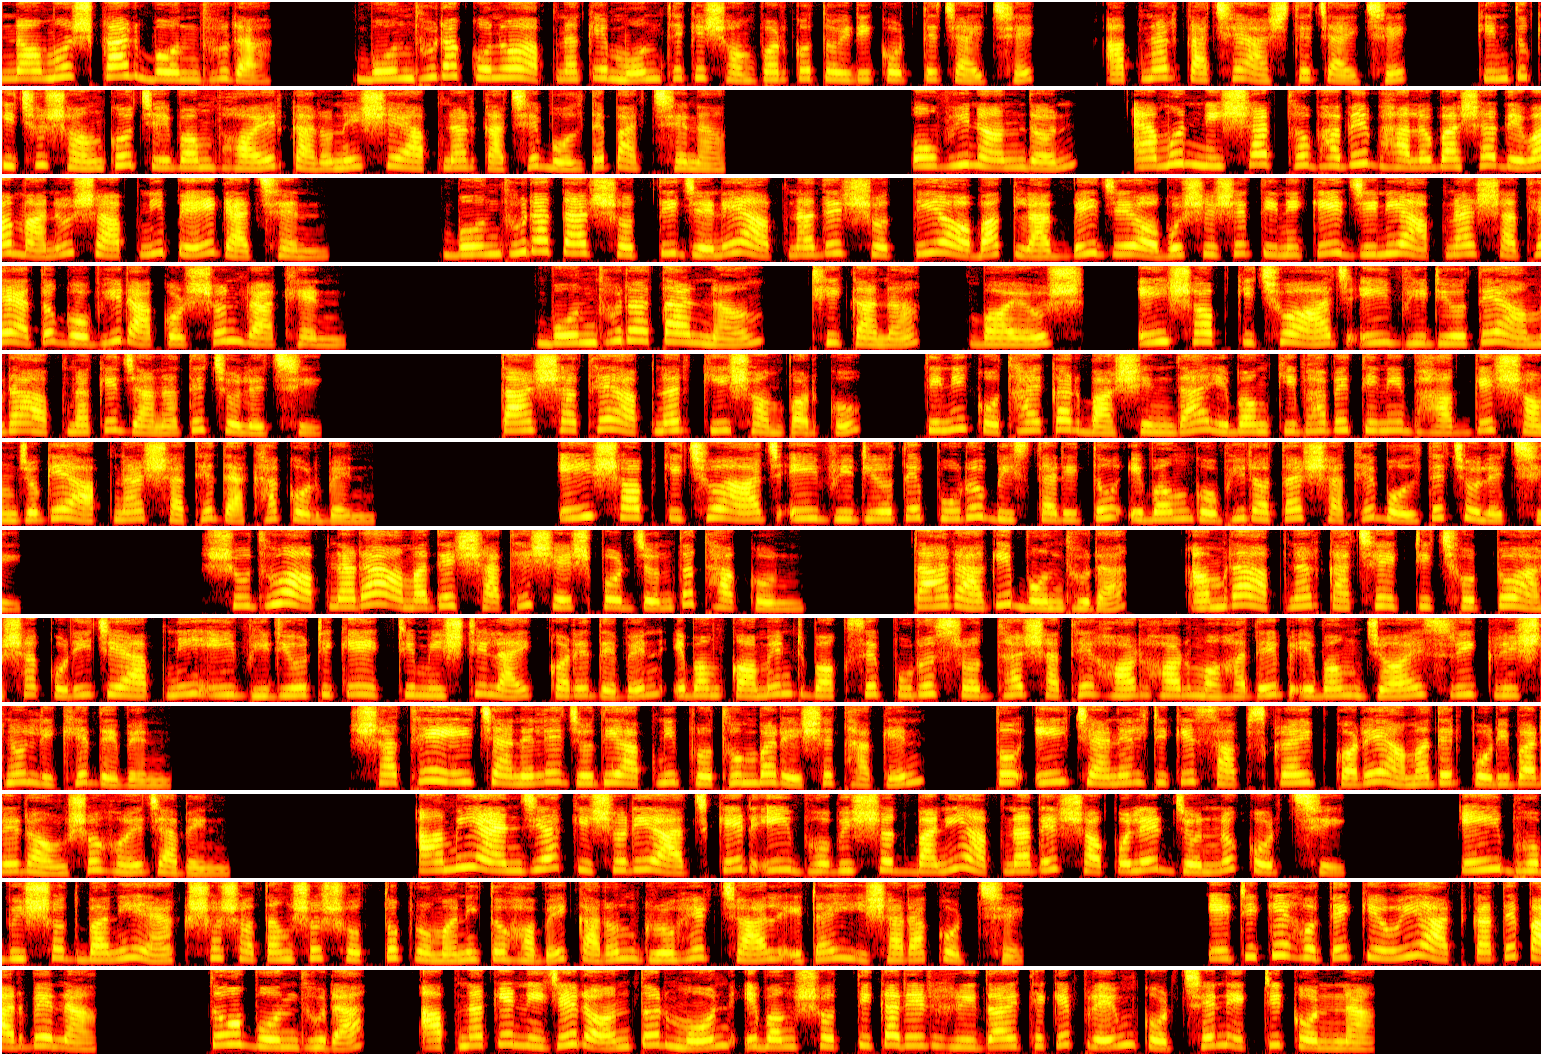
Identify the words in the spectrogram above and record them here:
নমস্কার বন্ধুরা। বন্ধুরা, কোনো আপনাকে মন থেকে সম্পর্ক তৈরি করতে চাইছে, আপনার কাছে আসতে চাইছে, কিন্তু কিছু সংকোচ এবং ভয়ের কারণে সে আপনার কাছে বলতে পারছে না। অভিনন্দন, এমন নিঃস্বার্থভাবে ভালোবাসা দেওয়া মানুষ আপনি পেয়ে গেছেন। বন্ধুরা, তার সত্যি জেনে আপনাদের সত্যি অবাক লাগবে যে অবশেষে তিনি কে যিনি আপনার সাথে এত গভীর আকর্ষণ রাখেন। বন্ধুরা, তার নাম, ঠিকানা, বয়স এই সব কিছু আজ এই ভিডিওতে আমরা আপনাকে জানাতে চলেছি। তার সাথে আপনার কি সম্পর্ক? তিনি কোথায়কার বাসিন্দা এবং কীভাবে তিনি ভাগ্যের সংযোগে আপনার সাথে দেখা করবেন? এই সব কিছু আজ এই ভিডিওতে পুরো বিস্তারিত এবং গভীরতার সাথে বলতে চলেছি। শুধু আপনারা আমাদের সাথে শেষ পর্যন্ত থাকুন। তার আগে বন্ধুরা আমরা আপনার কাছে একটি ছোট্ট আশা করি যে আপনি এই ভিডিওটিকে একটি মিষ্টি লাইক করে দেবেন এবং কমেন্ট বক্সে পুরো শ্রদ্ধার সাথে হর হর মহাদেব এবং জয় শ্রীকৃষ্ণ লিখে দেবেন। সাথে এই চ্যানেলে যদি আপনি প্রথমবার এসে থাকেন, তো এই চ্যানেলটিকে সাবস্ক্রাইব করে আমাদের পরিবারের অংশ হয়ে যাবেন। আমি অ্যাঞ্জিয়া কিশোরী আজকের এই ভবিষ্যৎবাণী আপনাদের সকলের জন্য করছি। এই ভবিষ্যৎবাণী একশো শতাংশ সত্য প্রমাণিত হবে কারণ গ্রহের চাল এটাই ইশারা করছে। এটিকে হতে কেউই আটকাতে পারবে না। তো বন্ধুরা, আপনাকে নিজের অন্তর মন এবং সত্যিকারের হৃদয় থেকে প্রেম করছেন একটি কন্যা।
